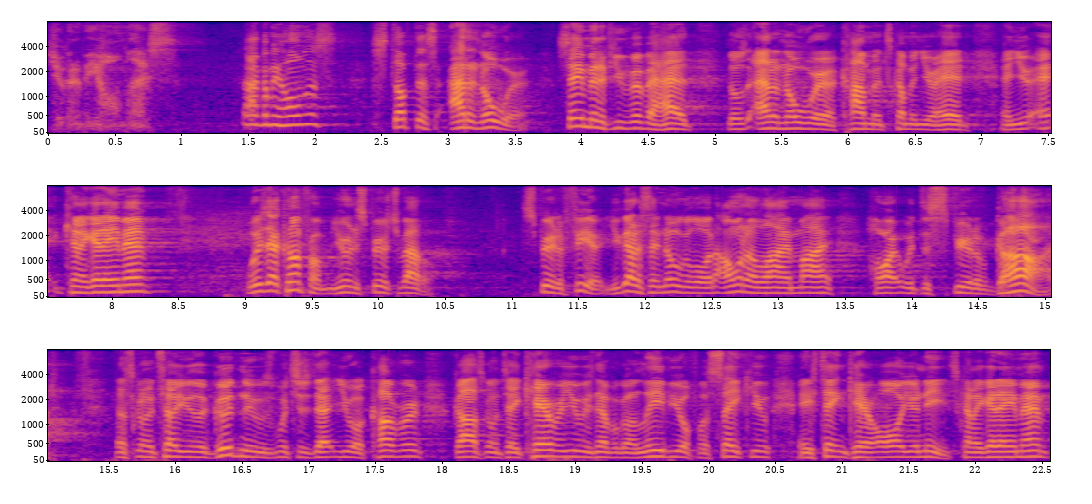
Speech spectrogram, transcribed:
You're going to be homeless. Not going to be homeless. Stuff that's out of nowhere. Say amen if you've ever had those out of nowhere comments come in your head. And you, eh, can I get amen? Where does that come from? You're in a spiritual battle. Spirit of fear. You got to say, no, Lord, I want to align my heart with the Spirit of God. That's going to tell you the good news, which is that you are covered. God's going to take care of you. He's never going to leave you or forsake you. And He's taking care of all your needs. Can I get amen?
